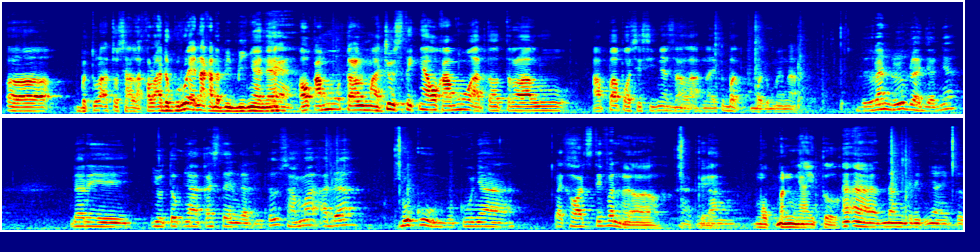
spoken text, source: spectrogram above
eh betul atau salah kalau ada guru enak ada bimbingannya Ya. oh kamu terlalu maju sticknya oh kamu atau terlalu apa posisinya Hmm. salah nah itu bag- bagaimana Kebetulan dulu belajarnya dari YouTube-nya Kai Stengard itu sama ada buku, bukunya Like Howard Stephen. Ya, Nah, oke. tentang movementnya itu Ah, ah, tentang gripnya itu.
